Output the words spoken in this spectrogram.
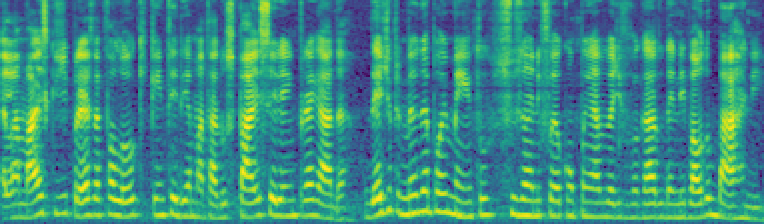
ela mais que depressa falou que quem teria matado os pais seria a empregada. Desde o primeiro depoimento, Suzane foi acompanhada do advogado Denivaldo Barney,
